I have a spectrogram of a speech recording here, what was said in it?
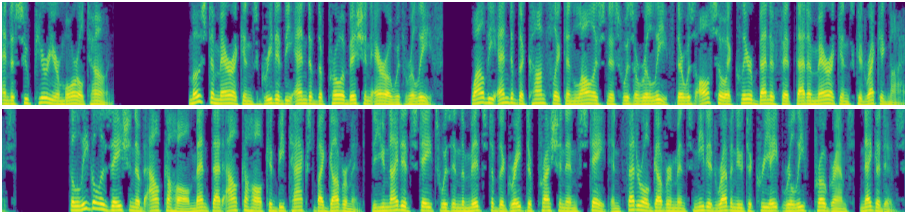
and a superior moral tone. Most Americans greeted the end of the Prohibition era with relief. While the end of the conflict and lawlessness was a relief there was also a clear benefit that Americans could recognize. The legalization of alcohol meant that alcohol could be taxed by government. The United States was in the midst of the Great Depression and state and federal governments needed revenue to create relief programs. Negatives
